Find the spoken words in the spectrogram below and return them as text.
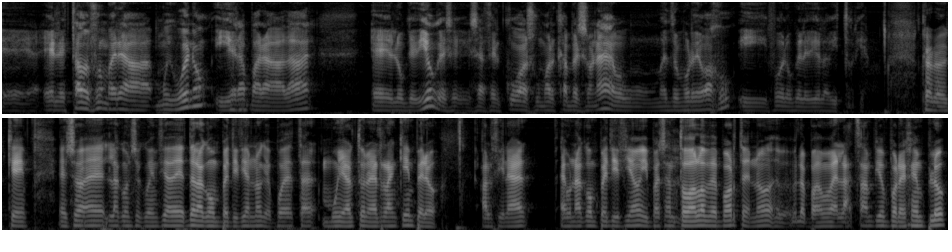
Eh, el estado de forma era muy bueno y era para dar eh, lo que dio, que se, acercó a su marca personal un metro por debajo y fue lo que le dio la victoria. Claro, es que eso es la consecuencia de, la competición, ¿no? Que puede estar muy alto en el ranking, pero al final es una competición y pasa en todos los deportes, ¿no? Lo podemos ver en la Champions, por ejemplo,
